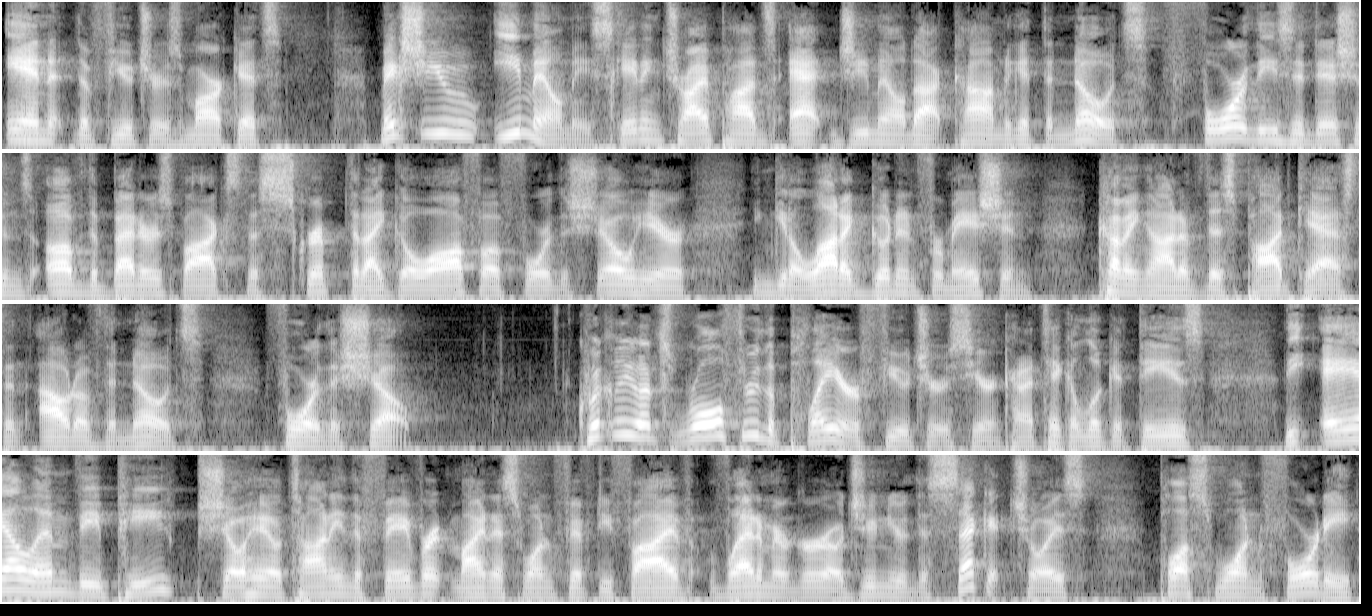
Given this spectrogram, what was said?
in the futures markets. Make sure you email me, skatingtripods at gmail.com, to get the notes for these editions of the Bettor's Box, the script that I go off of for the show here. You can get a lot of good information coming out of this podcast and out of the notes for the show. Quickly, let's roll through the player futures here and kind of take a look at these. The AL MVP, Shohei Ohtani, the favorite, minus 155. Vladimir Guerrero Jr., the second choice, plus 140.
